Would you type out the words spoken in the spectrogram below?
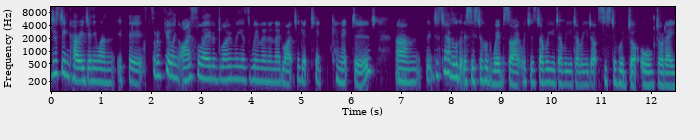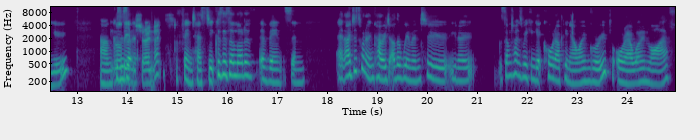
just encourage anyone if they're sort of feeling isolated, lonely as women, and they'd like to get t- connected. Um, just to have a look at the Sisterhood website, which is www.sisterhood.org.au. Um, it will be in the show notes. Fantastic, because there's a lot of events, and and I just want to encourage other women to, you know, sometimes we can get caught up in our own group or our own life,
